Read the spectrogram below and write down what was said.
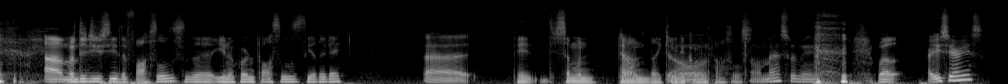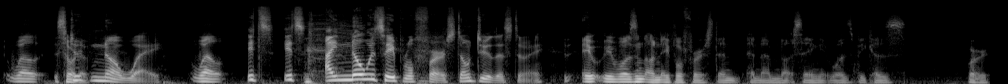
um, Well, did you see the fossils, the unicorn fossils, the other day? uh, They, someone found like unicorn fossils. don't mess with me. Well, Are you serious? well, sort Dude, of. no way. Well, It's it's. I know it's April first. Don't do this to me. it, it wasn't on April first, and and I'm not saying it was because, or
